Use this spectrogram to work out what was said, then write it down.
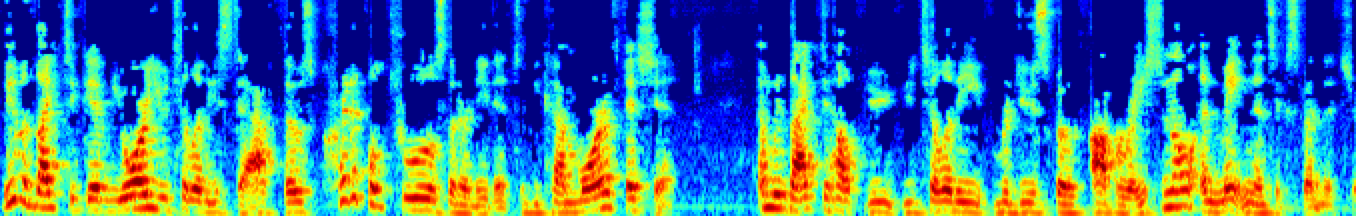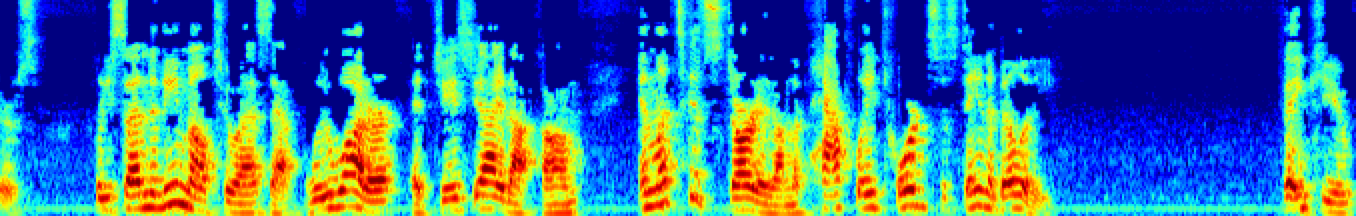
We would like to give your utility staff those critical tools that are needed to become more efficient, and we'd like to help your utility reduce both operational and maintenance expenditures. Please send an email to us at bluewater at jci.com and let's get started on the pathway towards sustainability. Thank you.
